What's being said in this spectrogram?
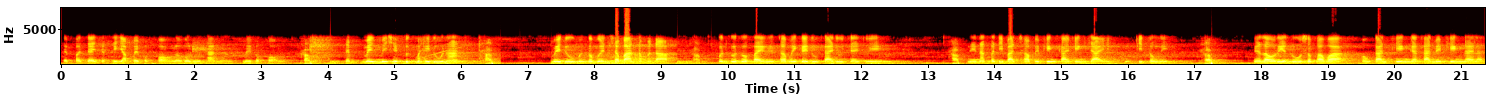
แต่พอใจจะขยับไปประคองเราก็รู้ทันนะไม่ประคองครับ แต่ไม่ไม่ใช่ฝึกไม่ให้ดูนะครับ ไม่ดูมันก็เหมือนชาวบ้านธรรมดาครับคนทั่วๆไปเขาไม่เคยดูกายดูใจตัวเอง ครับนี่นักปฏิบัติชอบไปเพ่งกายเพ่งใจผิดตรงนี้ ครับงั้นเราเรียนรู้สภาวะของการเพ่งกับการไม่เพ่งได้แล้ว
